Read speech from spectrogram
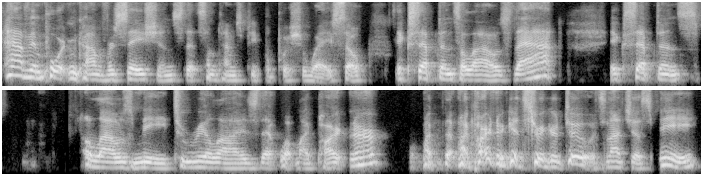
have important conversations that sometimes people push away. So acceptance allows that. Acceptance allows me to realize that what my partner my, that my partner gets triggered too. It's not just me,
